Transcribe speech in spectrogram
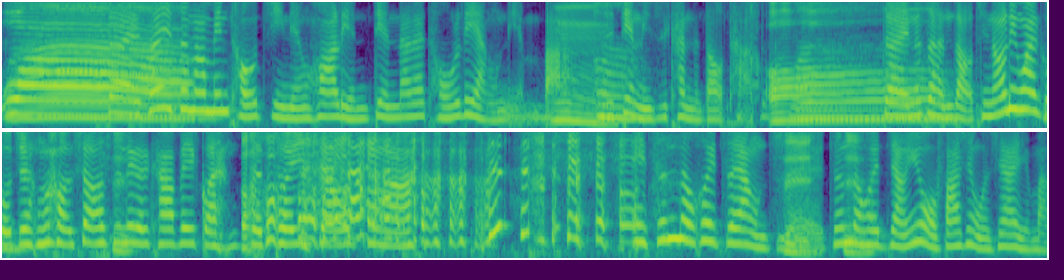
哇！对，所以正当兵头几年花莲店大概头两年吧，嗯、其实店里是看得到他的。哦，对，那是很早期。然后另外一个我觉得很好笑的是那个咖啡馆的推销是吗？哎，真的会这样子，哎，真的会这样，因为我发现我现在也蛮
